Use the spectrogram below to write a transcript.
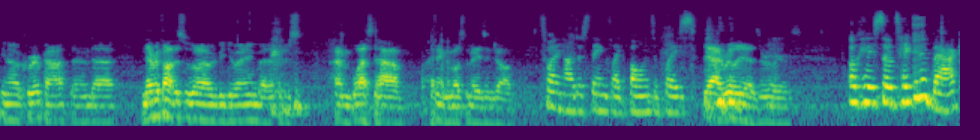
you know career path and uh, never thought this was what I would be doing, but I just I'm blessed to have I think the most amazing job. It's funny how just things like fall into place. Yeah, it really is. It really is. Okay, so taking it back,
